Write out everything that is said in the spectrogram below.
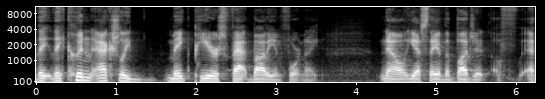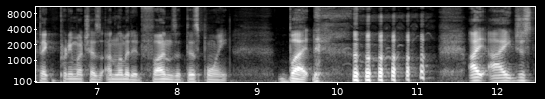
they they couldn't actually make Peter's fat body in Fortnite. Now, yes, they have the budget. Epic pretty much has unlimited funds at this point, but I I just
